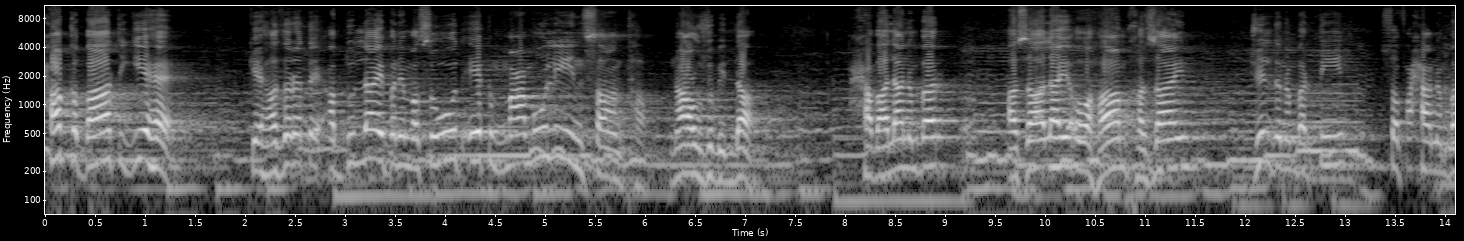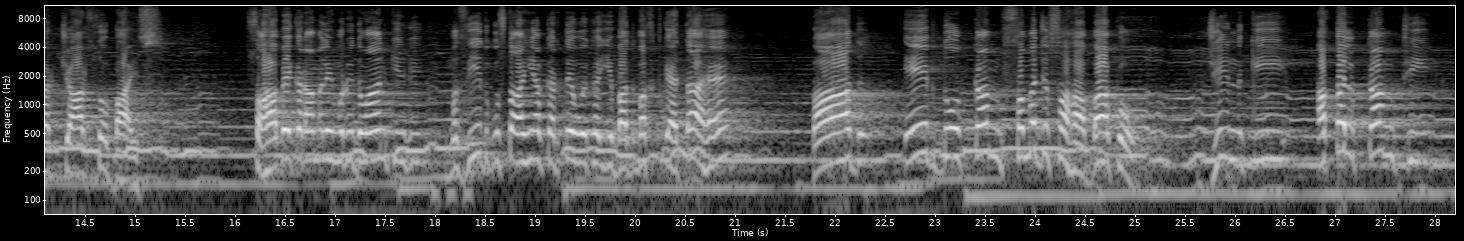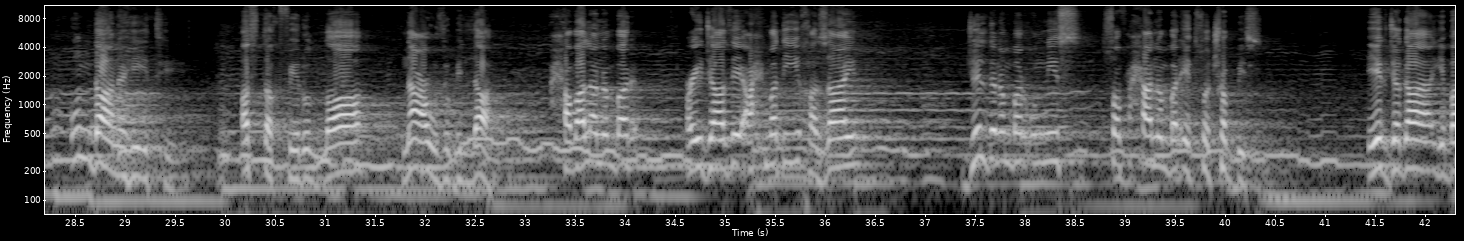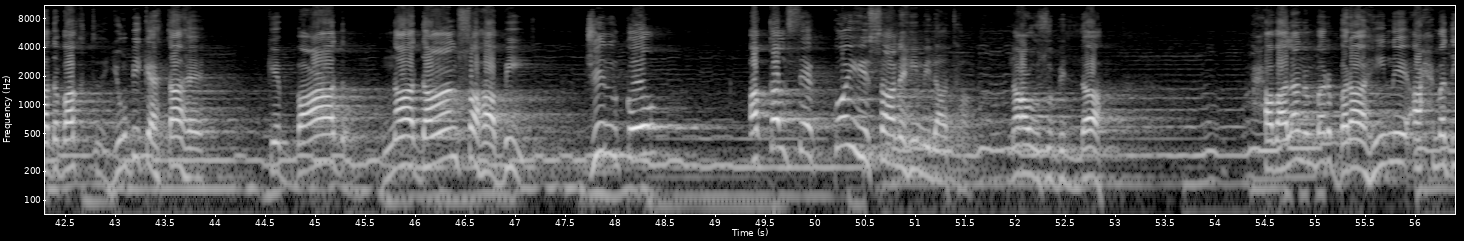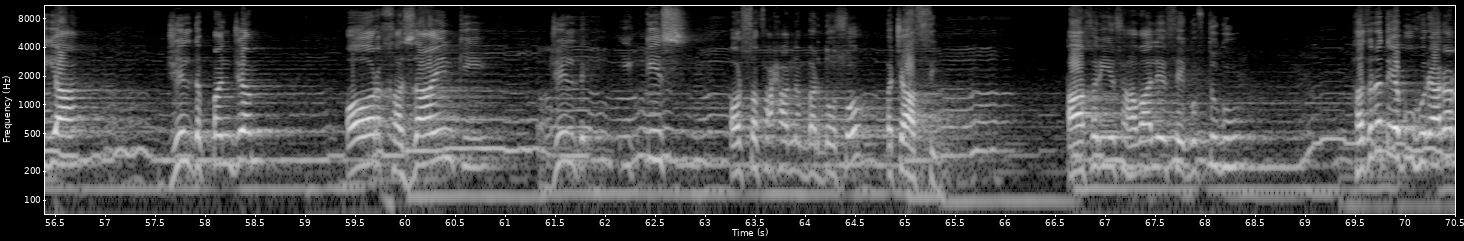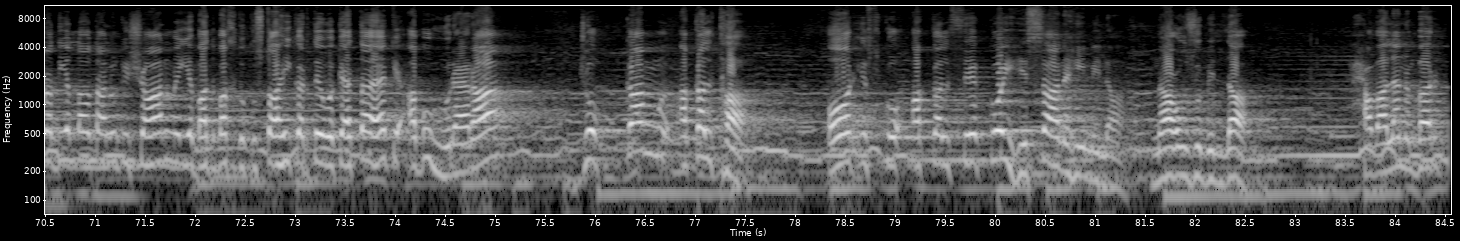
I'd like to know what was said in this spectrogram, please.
हक बात यह है कि हज़रत अब्दुल्ला इबन मसूद एक मामूली इंसान था। नाउजुबिल्ला हवाला नंबर अजाला ओहाम ख़ज़ाइन, जिल्द नंबर तीन सफ़ा नंबर चार सौ बाईस। सहाब कराम की मज़ीद गुस्ताहियाँ करते हुए ये बदबख्त कहता है, बाद एक दो कम समझ सहाबा को, जिनकी अकल कम थी, उमदा नहीं थी। अस्तगफिरुल्लाह नाउजुबिल्ला हवाला नंबर एजाज अहमदी ख़ज़ाइन जिल्द नंबर 19 सफ़ा नंबर 126 एक जगह ये बदबख्त यूँ भी कहता है कि बाद नादान सहाबी, जिनको अकल से कोई हिस्सा नहीं मिला था। नाउजुबिल्ला हवाला नंबर बराहीन अहमदिया, जिल्द पंजम और ख़ज़ाइन की जिल्द 21 और सफ़ा नंबर दो सौ पचासी। आखिरी इस हवाले से गुफ्तु हज़रत अबू हुररा रदी अल्लाह तु की शान में यह बदबख्त गुस्ताही करते हुए कहता है कि अबू हुररा जो कम अकल था और इसको अकल से कोई हिस्सा नहीं मिला। नाउजुबिल्ला हवाला नंबर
